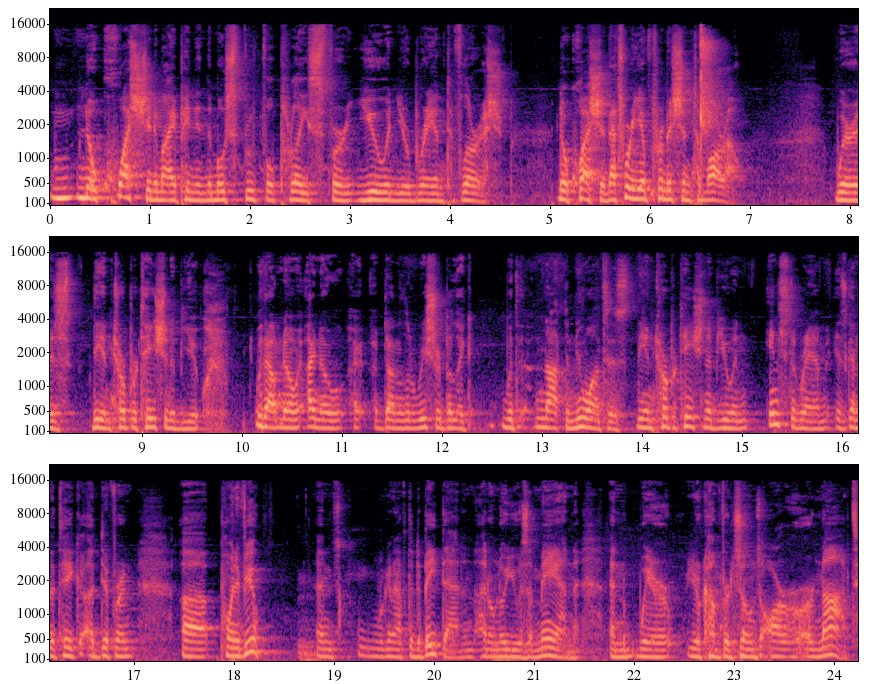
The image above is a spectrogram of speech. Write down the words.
no question, in my opinion, the most fruitful place for you and your brand to flourish. No question. That's where you have permission tomorrow. Whereas the interpretation of you, without knowing, I know I- I've done a little research, but like with not the nuances, the interpretation of you in Instagram is going to take a different uh, point of view. And we're going to have to debate that. And I don't know you as a man and where your comfort zones are or are not.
